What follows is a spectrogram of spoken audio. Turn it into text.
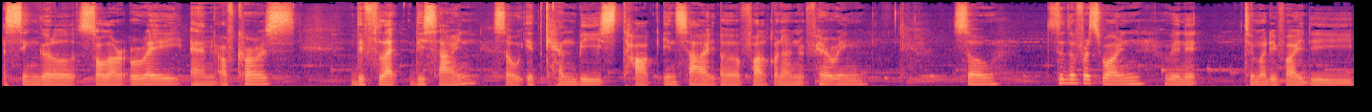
a single solar array and of course the flat design so it can be stuck inside a Falcon 9 fairing. So to the first one we need to modify the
